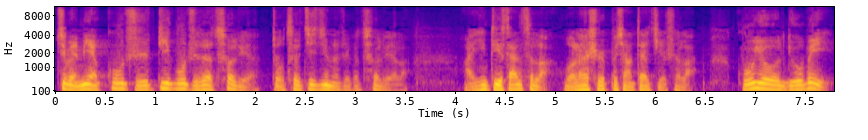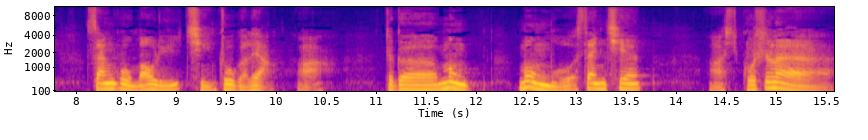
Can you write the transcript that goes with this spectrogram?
基本面估值低估值的策略，左侧激进的这个策略了，啊，已经第三次了。我呢是不想再解释了。古有刘备三顾茅庐请诸葛亮，啊，这个孟孟母三迁，啊，国师呢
